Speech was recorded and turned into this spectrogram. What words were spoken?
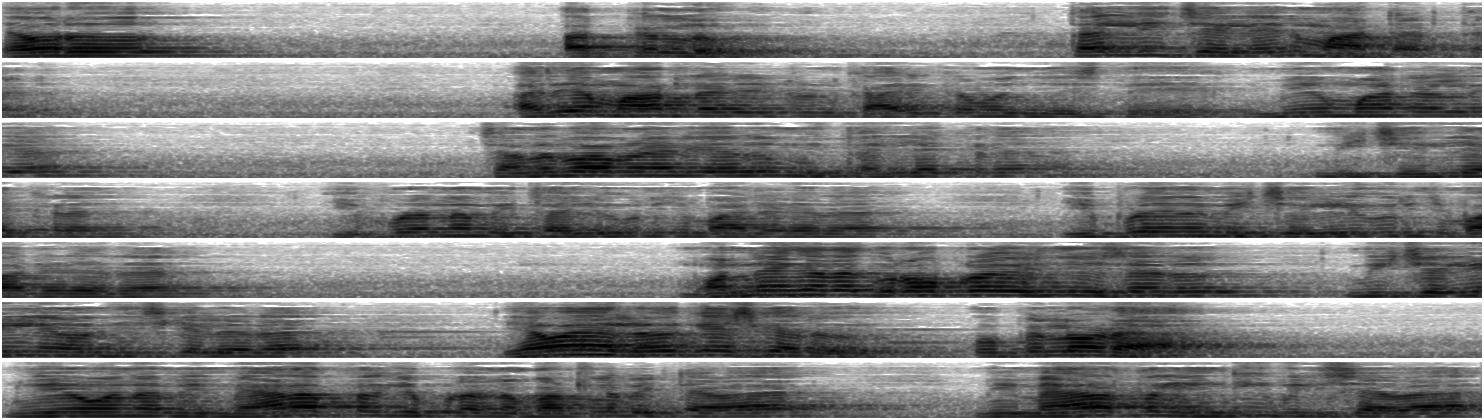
ఎవరు? ఆ పిల్లోడు. తల్లి చెల్లి అని మాట్లాడతాడు. అదే మాట్లాడేటువంటి కార్యక్రమం చేస్తే మేము మాట్లాడలేగా చంద్రబాబు నాయుడు గారు మీ తల్లి ఎక్కడ? మీ చెల్లి ఎక్కడ? ఎప్పుడైనా మీ తల్లి గురించి మాట్లాడారా? ఎప్పుడైనా మీ చెల్లి గురించి మాట్లాడారా? మొన్నే కదా గృహప్రవేశం చేశారు. మీ చెల్లిని ఏమైనా తీసుకెళ్ళారా? ఏమయ్యా లోకేష్ గారు? ఓ పిల్లోడా? నువ్వేమన్నా మీ మేనత్తలకు ఎప్పుడన్నా బట్టలు పెట్టావా? మీ మేనత్తలు ఇంటికి పిలిచావా?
